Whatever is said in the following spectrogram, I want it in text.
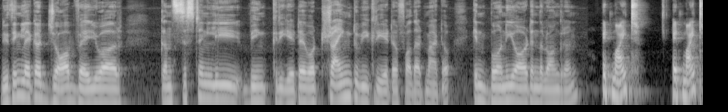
Do you think like a job where you are consistently being creative or trying to be creative for that matter can burn you out in the long run? It might. It might.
